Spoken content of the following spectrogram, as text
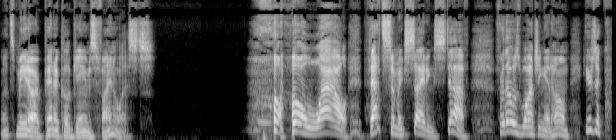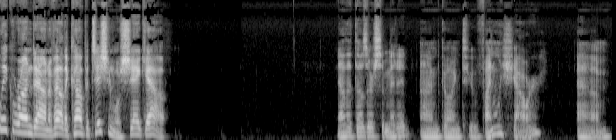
Let's meet our Pinnacle Games finalists. Oh, wow, that's some exciting stuff. For those watching at home, here's a quick rundown of how the competition will shake out. Now that those are submitted, I'm going to finally shower, um,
